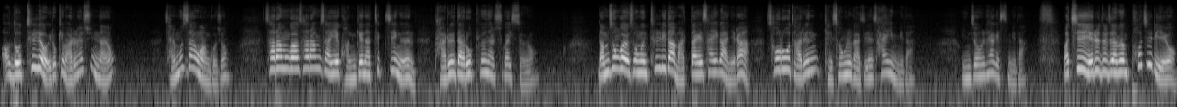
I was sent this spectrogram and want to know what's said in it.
아, 너 틀려 이렇게 말을 할 수 있나요? 잘못 사용한 거죠. 사람과 사람 사이의 관계나 특징은 다르다로 표현할 수가 있어요. 남성과 여성은 틀리다 맞다의 사이가 아니라 서로 다른 개성을 가진 사이입니다. 인정을 해야겠습니다. 마치 예를 들자면 퍼즐이에요.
